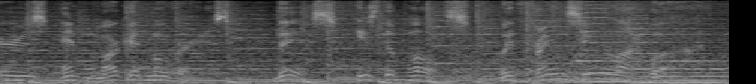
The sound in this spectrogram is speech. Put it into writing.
makers and market movers. This is The Pulse with Francine Lacqua.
